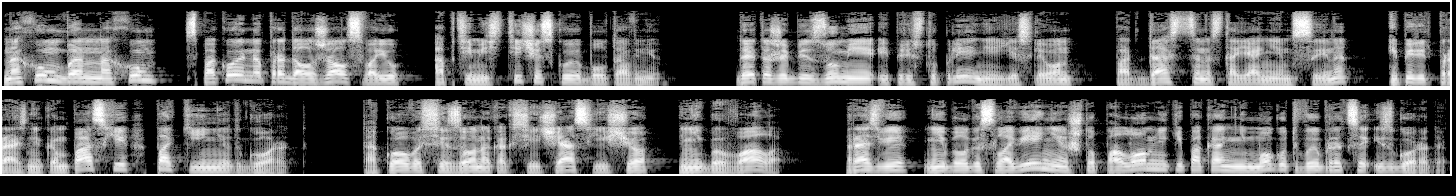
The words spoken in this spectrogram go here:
Нахум бен Нахум спокойно продолжал свою оптимистическую болтовню. Да это же безумие и преступление, если он поддастся настояниям сына и перед праздником Пасхи покинет город. Такого сезона, как сейчас, еще не бывало. Разве не благословение, что паломники пока не могут выбраться из города?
